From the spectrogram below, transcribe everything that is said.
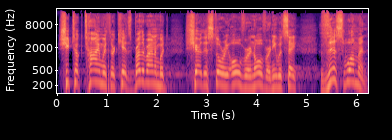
She took time with her kids. Brother Branham would share this story over and over, and he would say, This woman,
